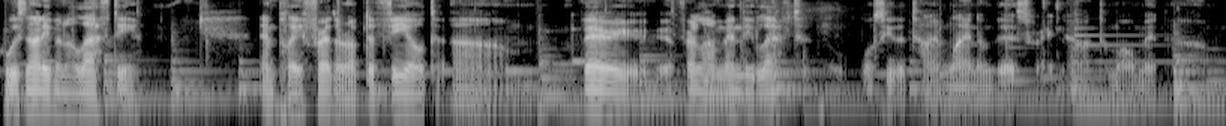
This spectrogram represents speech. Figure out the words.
who is not even a lefty and play further up the field. Um, very Ferland Mendy left. We'll see the timeline of this right now at the moment. Um,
